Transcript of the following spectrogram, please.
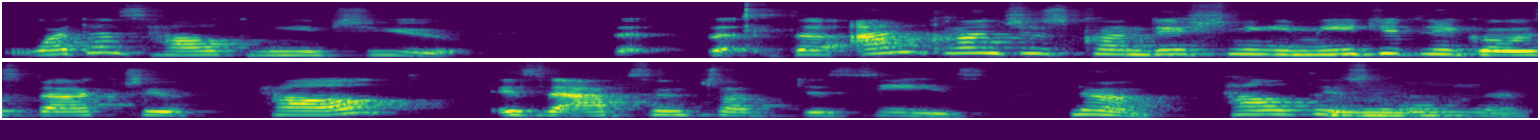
what does health mean to you? The, the, the, unconscious conditioning immediately goes back to health is the absence of disease. No, health is mm. wholeness.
